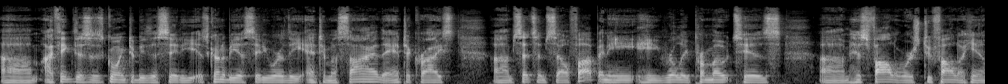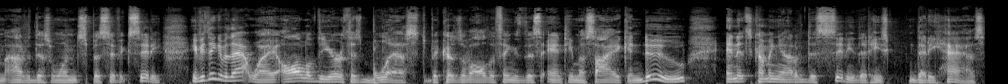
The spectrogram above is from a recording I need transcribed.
Um, I think this is going to be the city. It's going to be a city where the anti-Messiah, the Antichrist, um, sets himself up, and he he really promotes his um, his followers to follow him out of this one specific city. If you think of it that way, all of the earth is blessed because of all the things this anti-Messiah can do, and it's coming out of this city that he's that he has.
